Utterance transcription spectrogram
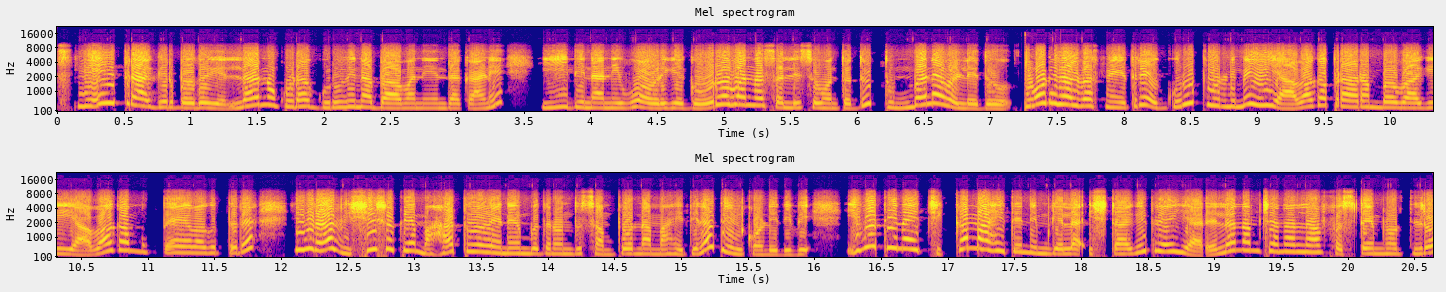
ಸ್ನೇಹಿತರಾಗಿರ್ಬೋದು ಎಲ್ಲಾರನ್ನೂ ಕೂಡ ಗುರುವಿನ ಭಾವನೆಯಿಂದ ಕಾಣಿ ಈ ದಿನ ನೀವು ಅವರಿಗೆ ಗೌರವವನ್ನ ಸಲ್ಲಿಸುವಂತದ್ದು ತುಂಬಾನೇ ಒಳ್ಳೇದು ನೋಡಿದಲ್ವಾ ಸ್ನೇಹಿತರೆ, ಗುರು ಪೂರ್ಣಿಮೆಯು ಯಾವಾಗ ಪ್ರಾರಂಭವಾಗಿ ಯಾವಾಗ ಮುಕ್ತಾಯವಾಗುತ್ತದೆ? ಇದರ ವಿಶೇಷತೆ ಮಹತ್ವವೇನೆಂಬುದರ ಒಂದು ಸಂಪೂರ್ಣ ಮಾಹಿತಿನ ತಿಳ್ಕೊಂಡಿದೀವಿ ಇವತ್ತಿನ ಈ ಚಿಕ್ಕ ಮಾಹಿತಿ ನಿಮ್ಗೆಲ್ಲ ಇಷ್ಟ ಆಗಿದ್ರೆ ಯಾರೆಲ್ಲ ನಮ್ಮ ಚಾನಲ್ನ ಫಸ್ಟ್ ಟೈಮ್ ನೋಡ್ತಿದ್ರು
